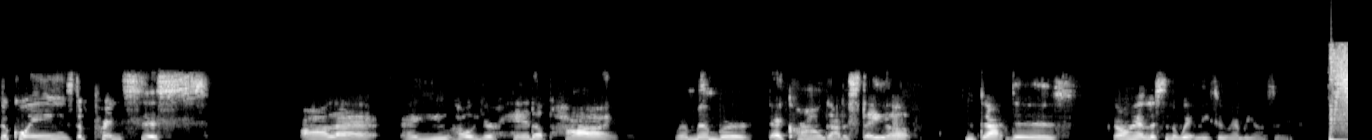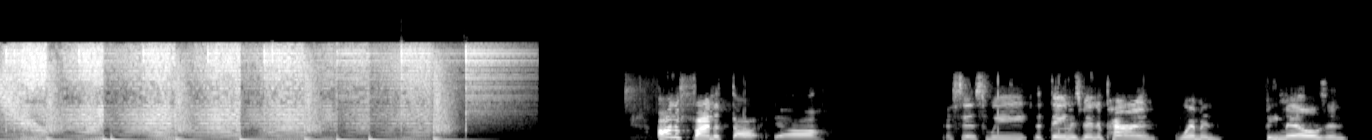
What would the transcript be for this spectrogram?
the queens, the princess, all that. Hey, you hold your head up high. Remember, that crown got to stay up. You got this. Go ahead and listen to Whitney too and Beyonce. On a final thought, y'all. And since we, the theme has been empowering women, females, and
